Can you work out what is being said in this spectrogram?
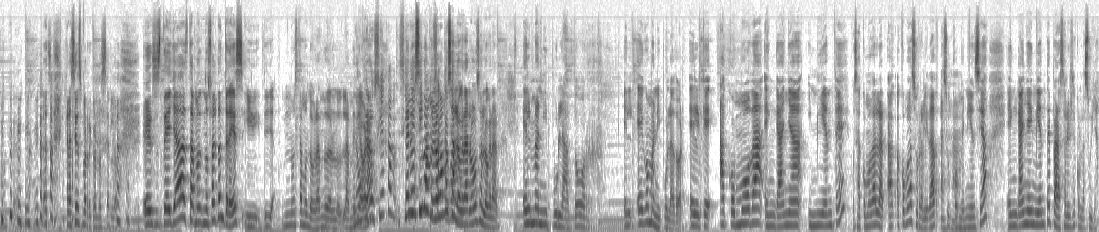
Muy feo. Gracias por reconocerlo. Este, ya estamos, nos faltan tres y, no estamos logrando la media hora. Pero sí, sí, pero sí, vamos, lo vamos a lograr, lo vamos a lograr. El manipulador el ego manipulador, el que acomoda, engaña y miente, o sea, acomoda, acomoda su realidad a su conveniencia, engaña y miente para salirse con la suya.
